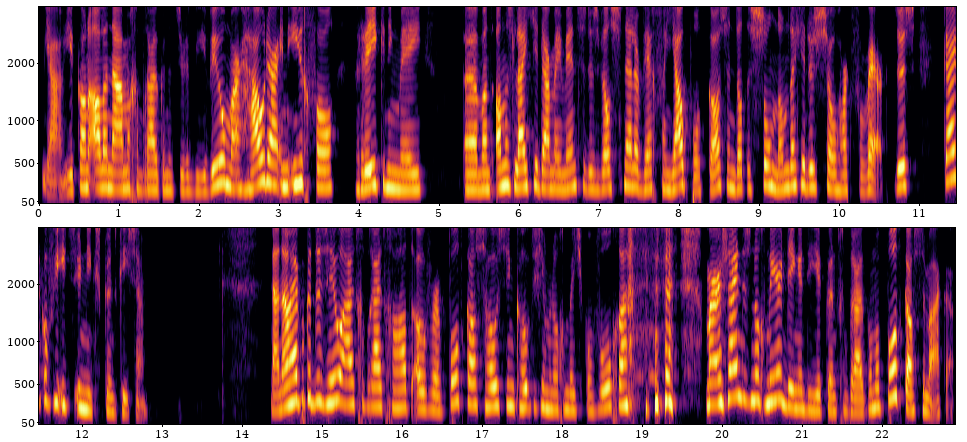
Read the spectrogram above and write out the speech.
ja, je kan alle namen gebruiken natuurlijk die je wil, maar hou daar in ieder geval rekening mee. Uh, want anders leid je daarmee mensen dus wel sneller weg van jouw podcast. En dat is zonde, omdat je dus zo hard voor werkt. Dus kijk of je iets unieks kunt kiezen. Nou, nou heb ik het dus heel uitgebreid gehad over podcast hosting. Ik hoop dat je me nog een beetje kon volgen. maar er zijn dus nog meer dingen die je kunt gebruiken om een podcast te maken.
